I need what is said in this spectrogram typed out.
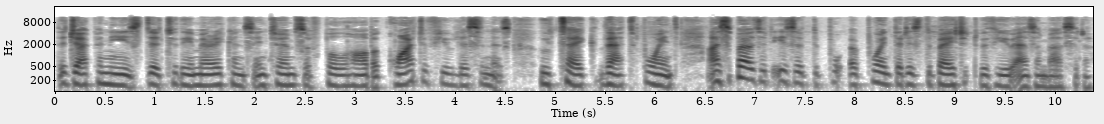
the Japanese did to the Americans in terms of Pearl Harbor. Quite a few listeners who take that point. I suppose it is a, a point that is debated with you as ambassador.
